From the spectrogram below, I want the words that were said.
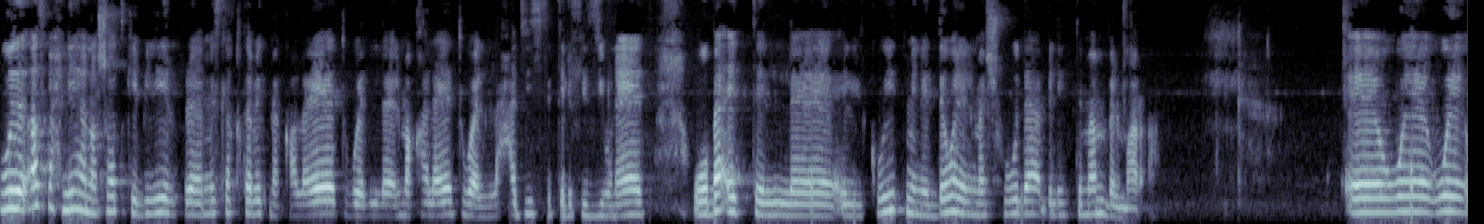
وأصبح ليها نشاط كبير مثل كتابة مقالات والمقالات والحديث في التلفزيونات. وبقت ال- الكويت من الدول المشهودة بالاهتمام بالمرأة. آه، و- و-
